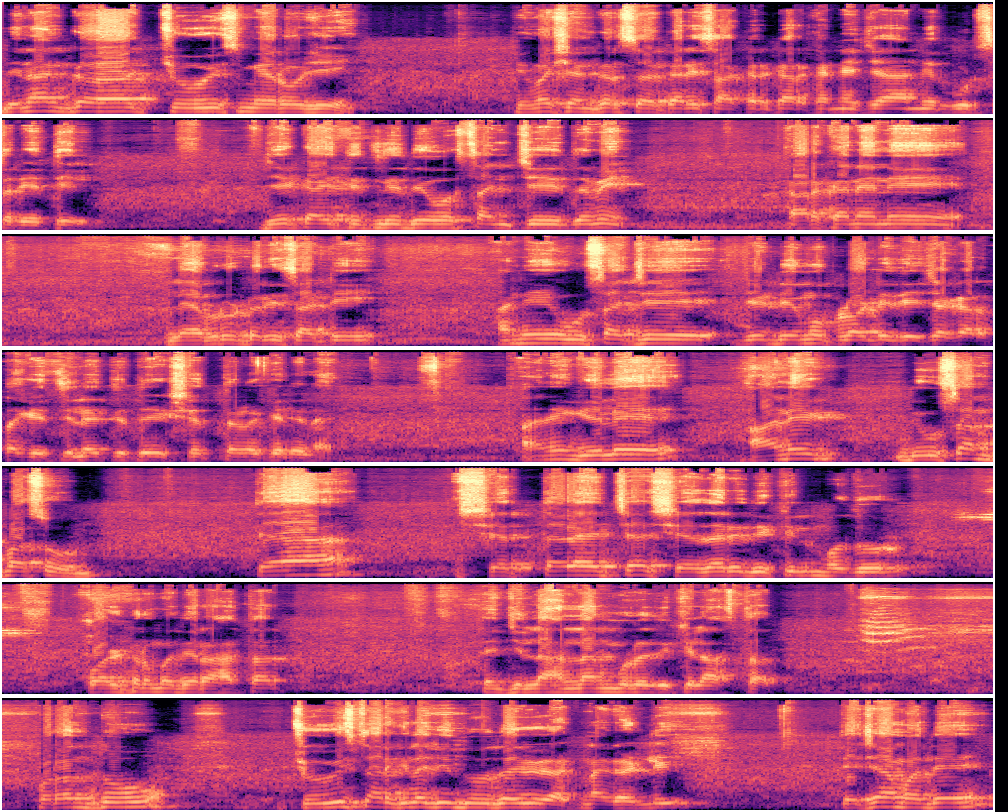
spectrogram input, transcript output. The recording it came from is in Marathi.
दिनांक चोवीस मे रोजी भीमाशंकर सहकारी साखर कारखान्याच्या निरगुडसर येथील जे काही तिथली देवस्थानची जमीन कारखान्याने लॅबोरेटरीसाठी आणि ऊसाचे जे डेमो प्लॉट आहे त्याच्याकरता घेतलेले आहे तिथे एक शेततळं केलेलं आहे. आणि गेले अनेक दिवसांपासून त्या शेततळ्याच्या शेजारी देखील मजूर क्वार्टरमध्ये राहतात. त्यांची लहान लहान मुलं देखील असतात. परंतु चोवीस तारखेला जी दुर्दैवी घटना घडली त्याच्यामध्ये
